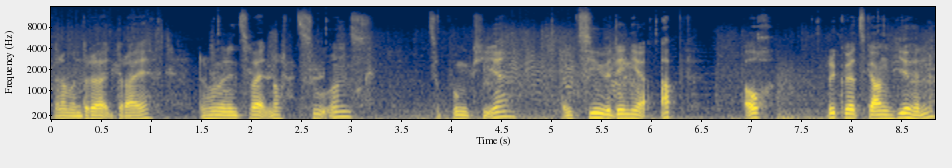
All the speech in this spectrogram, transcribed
Dann haben wir drei. Dann holen wir den zweiten noch zu uns. Zu Punkt hier. Dann ziehen wir den hier ab. Auch Rückwärtsgang hier hin.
